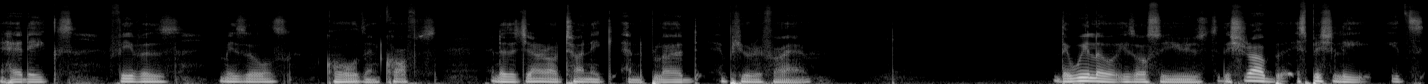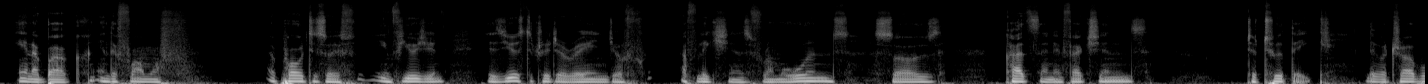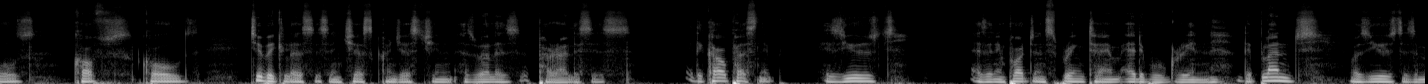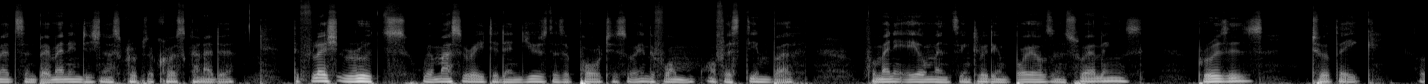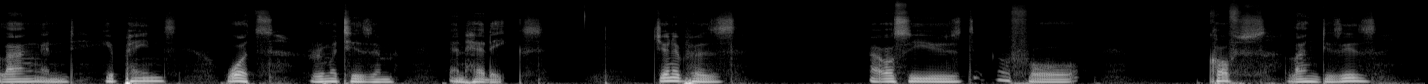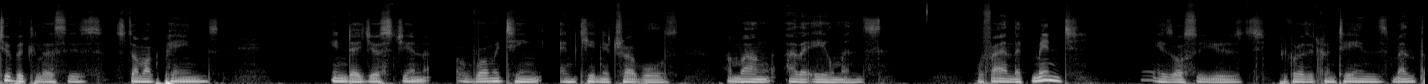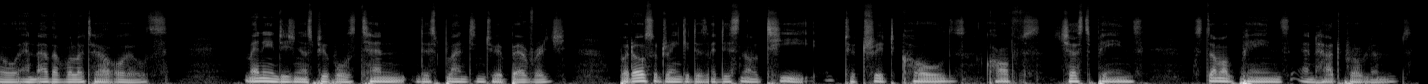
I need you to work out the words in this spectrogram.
headaches, fevers, measles, colds, and coughs, and as a general tonic and blood purifier. The willow is also used. The shrub, especially its inner bark, in the form of a poultice or infusion, is used to treat a range of afflictions from wounds, sores, cuts and infections, to toothache, liver troubles, coughs, colds, tuberculosis, and chest congestion, as well as paralysis. The cow parsnip is used as an important springtime edible green. The plant was used as a medicine by many indigenous groups across Canada. The flesh roots were macerated and used as a poultice or in the form of a steam bath for many ailments, including boils and swellings, bruises, toothache, lung and hip pains, warts, rheumatism, and headaches. Junipers are also used for coughs, lung disease, tuberculosis, stomach pains, indigestion, vomiting, and kidney troubles, among other ailments. We find that mint is also used because it contains menthol and other volatile oils. Many indigenous peoples turn this plant into a beverage, but also drink it as medicinal tea to treat colds, coughs, chest pains, stomach pains, and heart problems.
